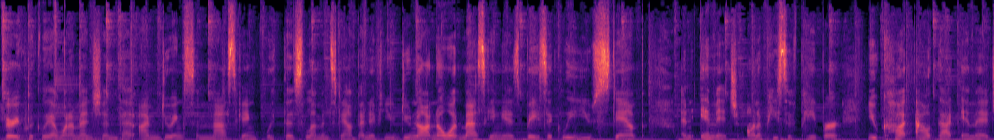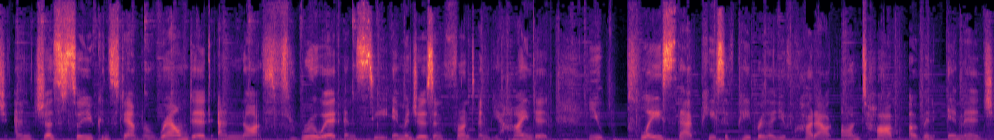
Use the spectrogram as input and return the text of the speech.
Very quickly, I want to mention that I'm doing some masking with this lemon stamp. And if you do not know what masking is, basically you stamp an image on a piece of paper, you cut out that image, and just so you can stamp around it and not through it and see images in front and behind it, you place that piece of paper that you've cut out on top of an image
